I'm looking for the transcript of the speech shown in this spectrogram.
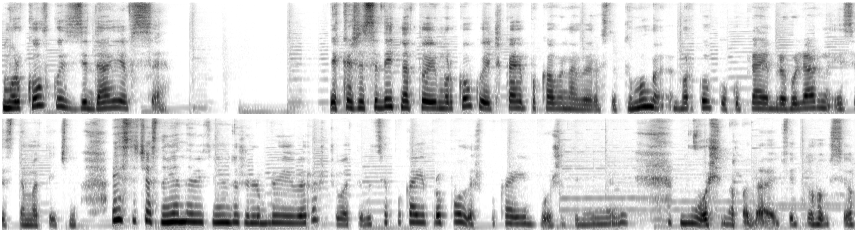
Морковку з'їдає все. Як каже, сидить над тою морковкою і чекає, поки вона виросте. Тому ми морковку купляємо регулярно і систематично. А якщо чесно, я навіть не дуже люблю її вирощувати, бо це поки її прополиш, поки її боже ти милий. Воші нападають від того всього.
